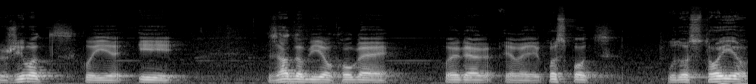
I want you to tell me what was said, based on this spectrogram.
život koji je i zadobio koga je, kojega je gospod udostojio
